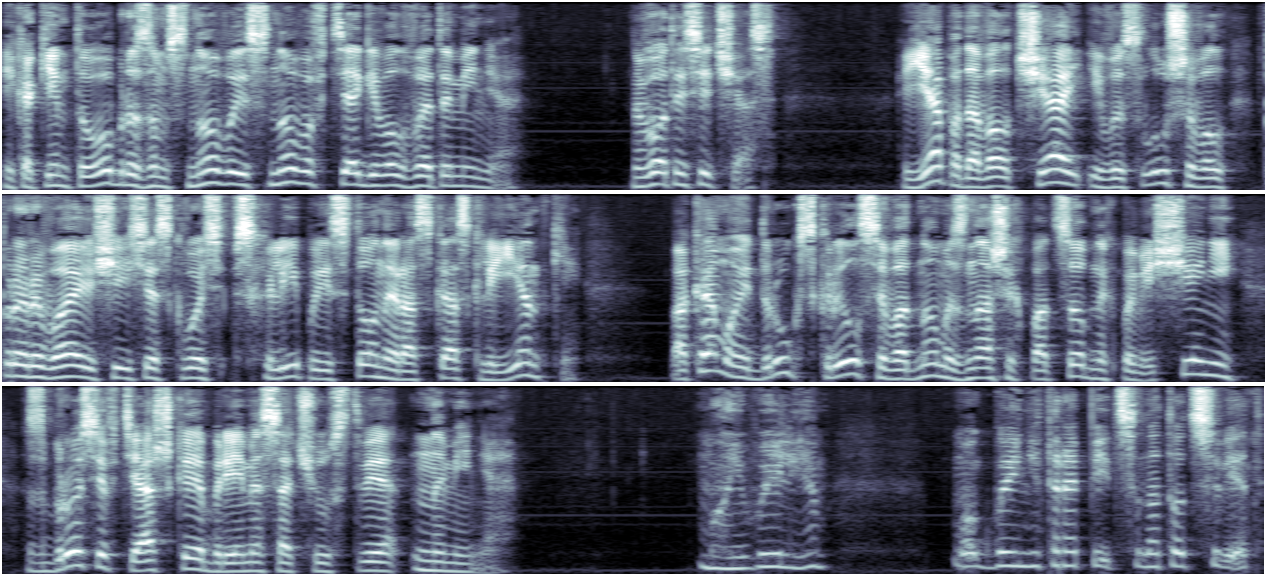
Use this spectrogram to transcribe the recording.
И каким-то образом снова и снова втягивал в это меня. Вот и сейчас. Я подавал чай и выслушивал прорывающийся сквозь всхлипы и стоны рассказ клиентки, пока мой друг скрылся в одном из наших подсобных помещений, сбросив тяжкое бремя сочувствия на меня. «Мой Уильям мог бы и не торопиться на тот свет»,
